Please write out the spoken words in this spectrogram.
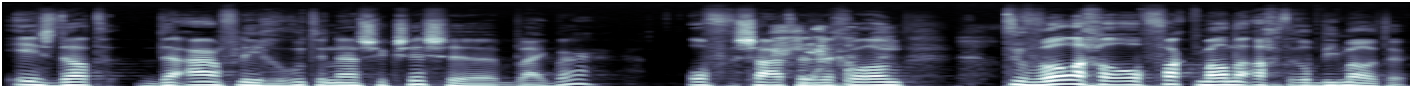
is dat de aanvliegroute naar succes uh, blijkbaar? Of zaten er gewoon toevallig al vakmannen achter op die motor?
